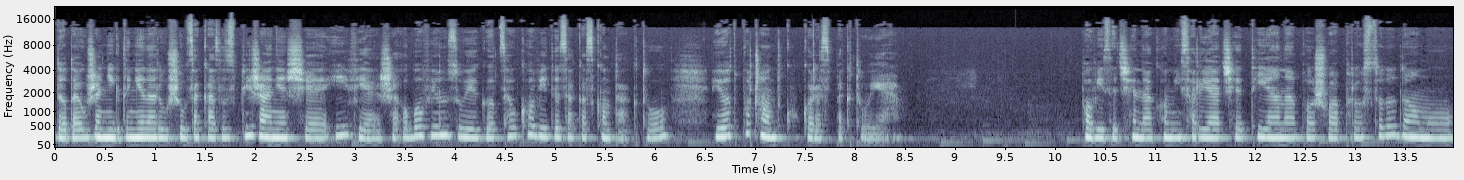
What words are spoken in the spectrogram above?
Dodał, że nigdy nie naruszył zakazu zbliżania się i wie, że obowiązuje go całkowity zakaz kontaktu i od początku go respektuje. Po wizycie na komisariacie Tiana poszła prosto do domu,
